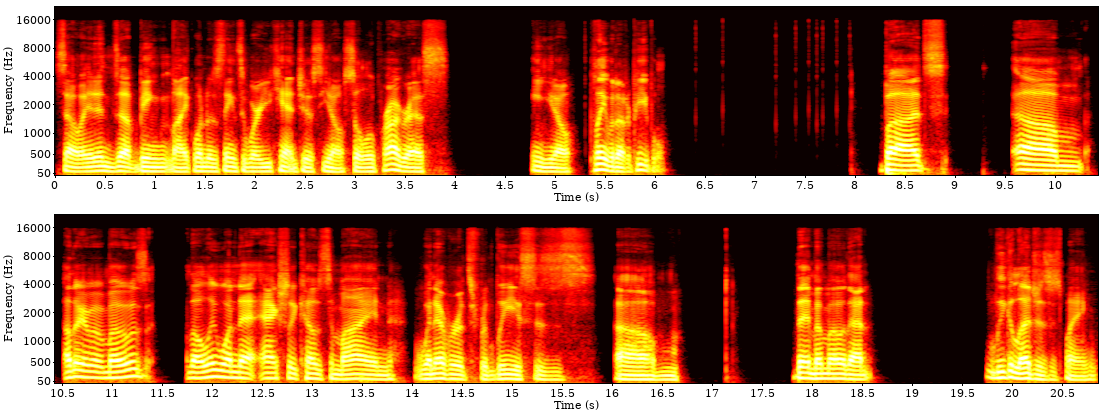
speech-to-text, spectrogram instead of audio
So it ends up being like one of those things where you can't just, you know, solo progress and, you know, play with other people. But um other MMOs, the only one that actually comes to mind whenever it's released is um the MMO that League of Legends is playing.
